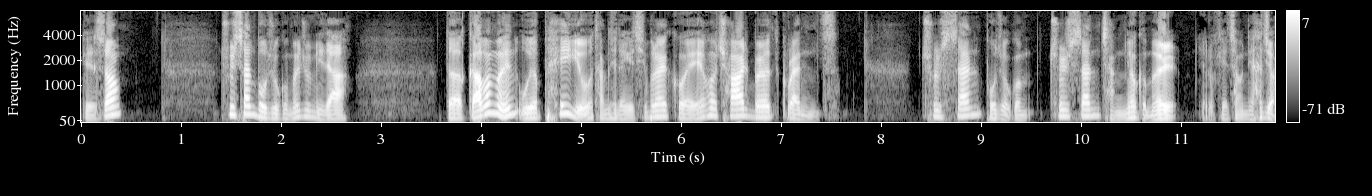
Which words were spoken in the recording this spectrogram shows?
그래서 출산 보조금을 줍니다. The government will pay you. 당신에게 지불할 거예요. Childbirth grants. 출산 보조금, 출산 장려금을 이렇게 정리하죠.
